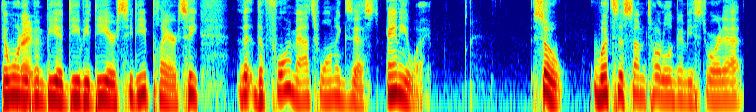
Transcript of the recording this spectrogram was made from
There won't right. even be a DVD or CD player. See, the, the formats won't exist anyway. So, what's the sum total going to be stored at?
